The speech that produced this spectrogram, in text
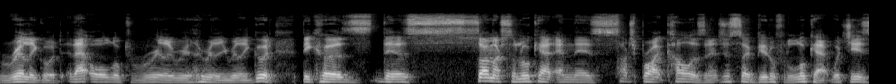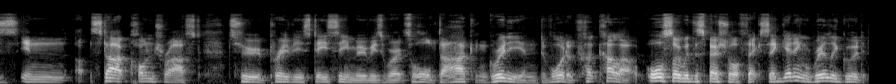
really good. That all looked really, really, really, really good because there's so much to look at and there's such bright colors and it's just so beautiful to look at, which is in stark contrast to previous DC movies where it's all dark and gritty and devoid of color. Also, with the special effects, they're getting really good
